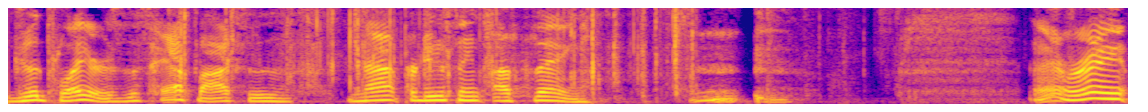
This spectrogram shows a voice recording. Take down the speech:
good players. This half box is not producing a thing. All right.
